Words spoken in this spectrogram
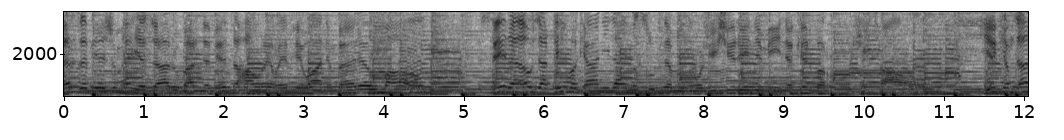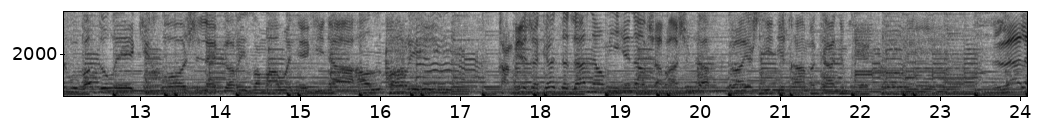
هەرزە بێژم هەیە جار و بار دەبێتە هاوڕێ ڕێپێوانم بەرە و ماڵ سێرە ئەو جار پێیوەکانی لای من سوود دەبوو ڕۆژی شیرینمی نەکرد بە ڕۆژی تاڵ یەکەم جار بوو بە دڵێکی خۆش لە گەڕی زەماوەندێکیدا هەڵپەڕی قامبێژەکە دەجار ناومی هێنا و شەباشمدا دوایەش سیدی قامەکانم لێر کڕی لە لە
